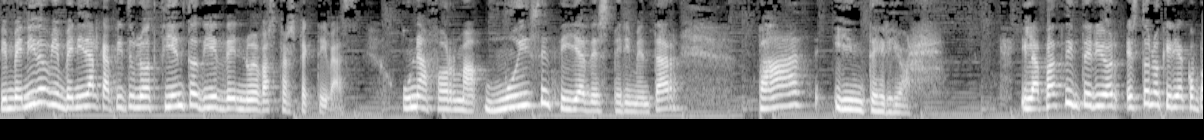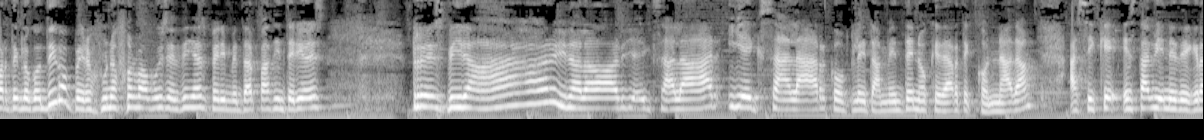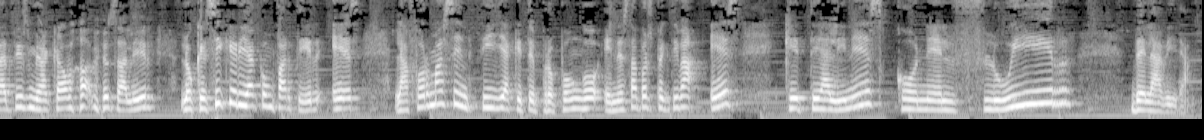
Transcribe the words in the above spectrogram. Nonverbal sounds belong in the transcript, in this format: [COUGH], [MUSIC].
Bienvenido, bienvenida al capítulo 110 de Nuevas Perspectivas. Una forma muy sencilla de experimentar paz interior. Y la paz interior, esto no quería compartirlo contigo, pero una forma muy sencilla de experimentar paz interior es respirar, inhalar y exhalar y exhalar completamente, no quedarte con nada. Así que esta viene de gratis, me [LAUGHS] acaba de salir. Lo que sí quería compartir es la forma sencilla que te propongo en esta perspectiva es que te alinees con el fluir de la vida.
